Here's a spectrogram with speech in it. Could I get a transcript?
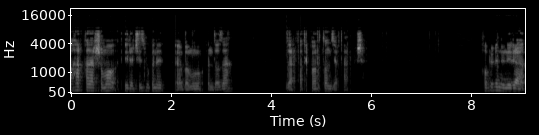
هر قدر شما ایره چیز بکنید به مو اندازه ظرفت کارتان زیادتر میشه. خب ببینید ایره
